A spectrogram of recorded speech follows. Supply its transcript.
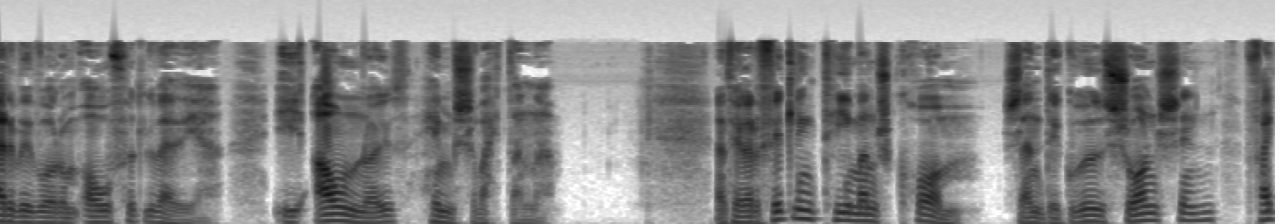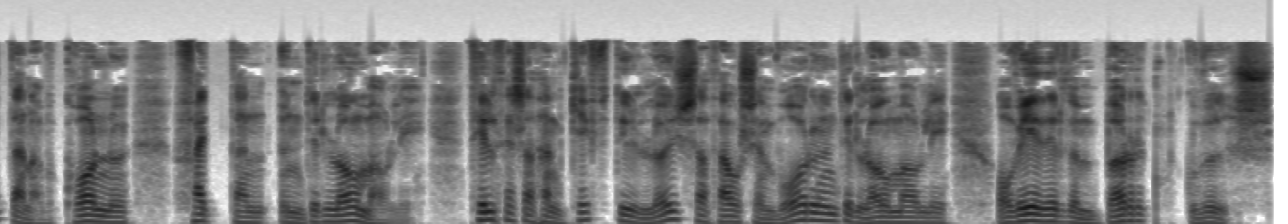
er við vorum ófullveðja í ánauð heimsvættana. En þegar fylling tímans kom, sendi Guð svonsinn, fættan af konu, fættan undir lógmáli, til þess að hann kifti lausa þá sem voru undir lógmáli og viðirðum börn Guðs.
